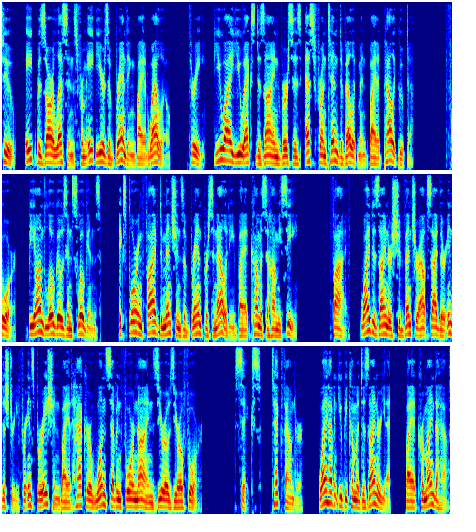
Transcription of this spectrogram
2. 8 Bizarre Lessons from 8 Years of Branding by At Wallow. 3. UI UX Design versus S Frontend Development by At Palakgupta. 4. Beyond Logos and Slogans. Exploring Five Dimensions of Brand Personality by At C. 5. Why Designers Should Venture Outside Their Industry for Inspiration by At Hacker 1749004. 6. Tech Founder. Why Haven't You Become a Designer Yet? by At Kreminda House.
